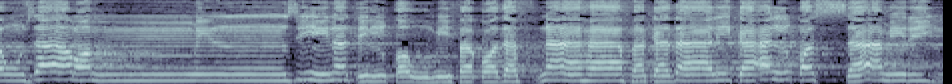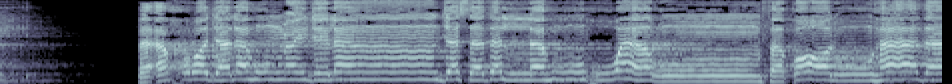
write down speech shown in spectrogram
أوزارا من زينه القوم فقذفناها فكذلك ألقى السامري فأخرج لهم عجلا جسدا له خوار فقالوا هذا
